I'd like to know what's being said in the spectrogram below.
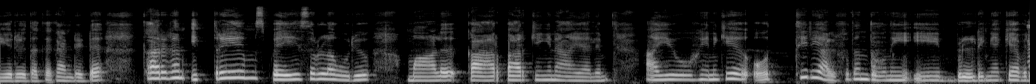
ഈ ഒരു ഇതൊക്കെ കണ്ടിട്ട്. കാരണം ഇത്രയും സ്പേസ് ഉള്ള ഒരു മാൾ കാർ പാർക്കിങ്ങിനായാലും അയ്യോ എനിക്ക് ഒത്തിരി അത്ഭുതം തോന്നി ഈ ബിൽഡിങ്ങൊക്കെ അവർ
